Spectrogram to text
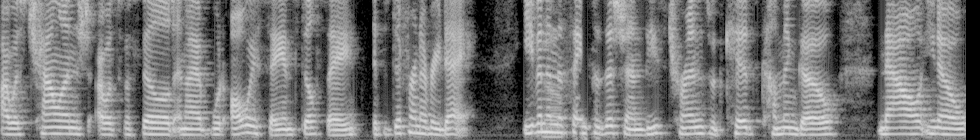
I was challenged, I was fulfilled, and I would always say and still say it's different every day. Even yeah. in the same position, these trends with kids come and go now, you know,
